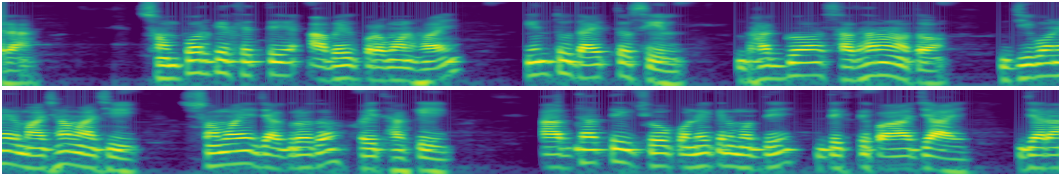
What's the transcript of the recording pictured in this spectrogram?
এরা। সম্পর্কের ক্ষেত্রে আবেগ প্রবণ হয়, কিন্তু দায়িত্বশীল। ভাগ্য সাধারণত জীবনের মাঝামাঝি সময়ে জাগ্রত হয়ে থাকে। আধ্যাত্মিক ঝোঁক অনেকের মধ্যে দেখতে পাওয়া যায়, যারা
